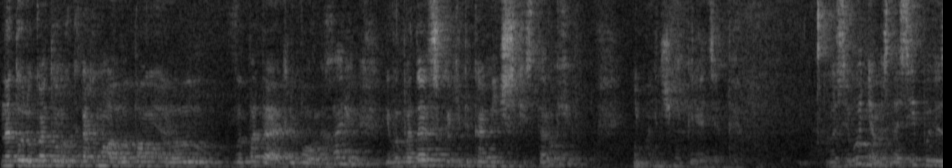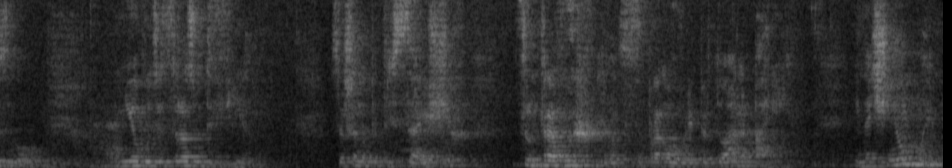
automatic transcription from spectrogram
на долю которых так мало выполня... Э, выпадает любовных арий, и выпадают все какие-то комические старухи, не мальчики переодетые. Но сегодня Анастасии повезло. У нее будет сразу две совершенно потрясающих центровых сопранового репертуара арий. И начнем мы,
